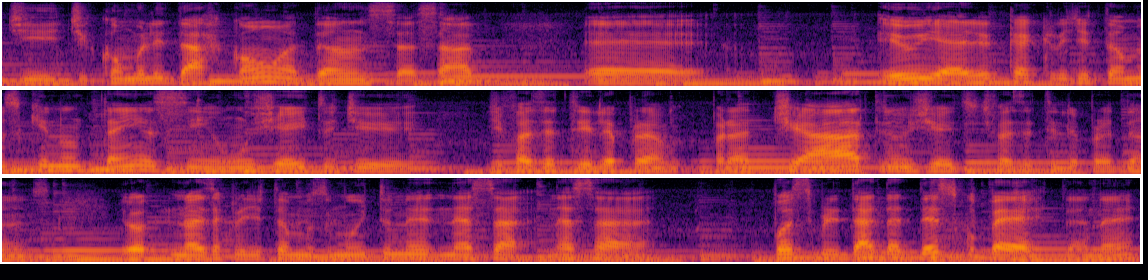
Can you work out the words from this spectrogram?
de, de como lidar com a dança, sabe? É, eu e Érica acreditamos que não tem assim um jeito de de fazer trilha para teatro e um jeito de fazer trilha para dança. Eu, nós acreditamos muito nessa, nessa possibilidade da descoberta, né?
